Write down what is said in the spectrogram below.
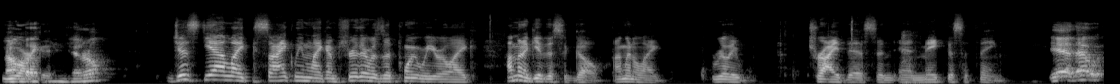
yeah. you are good. in general. Just yeah, like cycling. Like I'm sure there was a point where you were like, I'm gonna give this a go. I'm gonna like really try this and and make this a thing. Yeah, that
